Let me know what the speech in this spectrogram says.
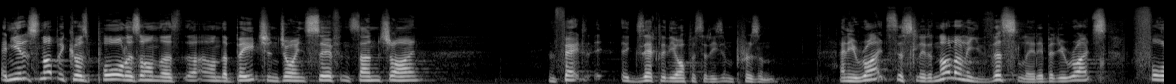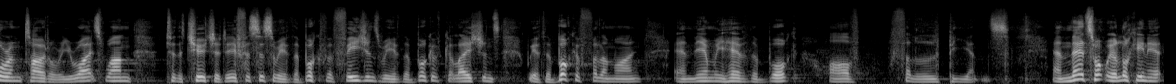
And yet, it's not because Paul is on the, on the beach enjoying surf and sunshine. In fact, exactly the opposite. He's in prison. And he writes this letter, not only this letter, but he writes four in total. He writes one to the church at Ephesus. So we have the book of Ephesians, we have the book of Galatians, we have the book of Philemon, and then we have the book of Philippians. And that's what we're looking at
